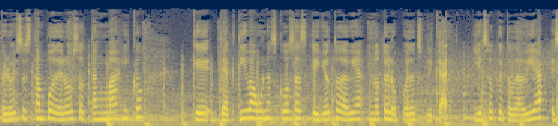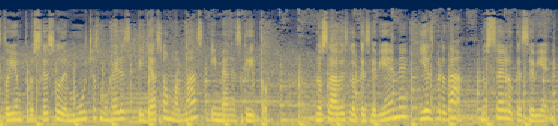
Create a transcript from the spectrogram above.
pero eso es tan poderoso, tan mágico, que te activa unas cosas que yo todavía no te lo puedo explicar. Y eso que todavía estoy en proceso de muchas mujeres que ya son mamás y me han escrito. No sabes lo que se viene y es verdad, no sé lo que se viene,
